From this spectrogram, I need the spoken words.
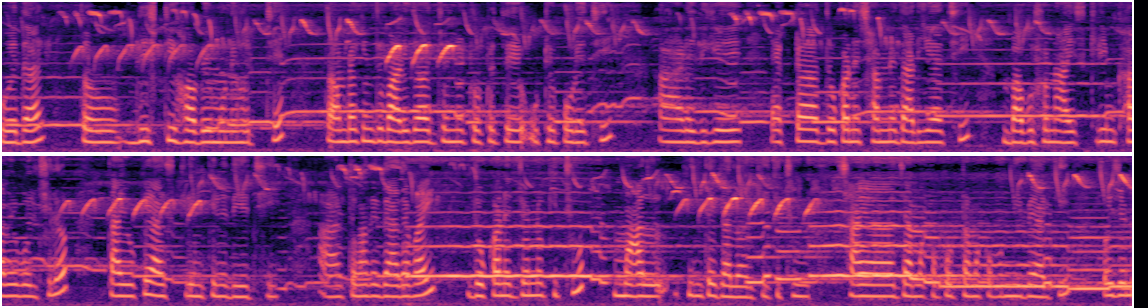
ওয়েদার তো বৃষ্টি হবে মনে হচ্ছে। তো আমরা কিন্তু বাড়ি যাওয়ার জন্য টোটোতে উঠে পড়েছি। আর এদিকে একটা দোকানের সামনে দাঁড়িয়ে আছি। বাবু সোনা আইসক্রিম খাবে বলছিল, তাই ওকে আইসক্রিম কিনে দিয়েছি। আর তোমাদের দাদাভাই দোকানের জন্য কিছু মাল কিনতে গেল আর কি, কিছু ছায়া জামা কাপড় টামা কাপড় নিবে আর কি। ওই জন্য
